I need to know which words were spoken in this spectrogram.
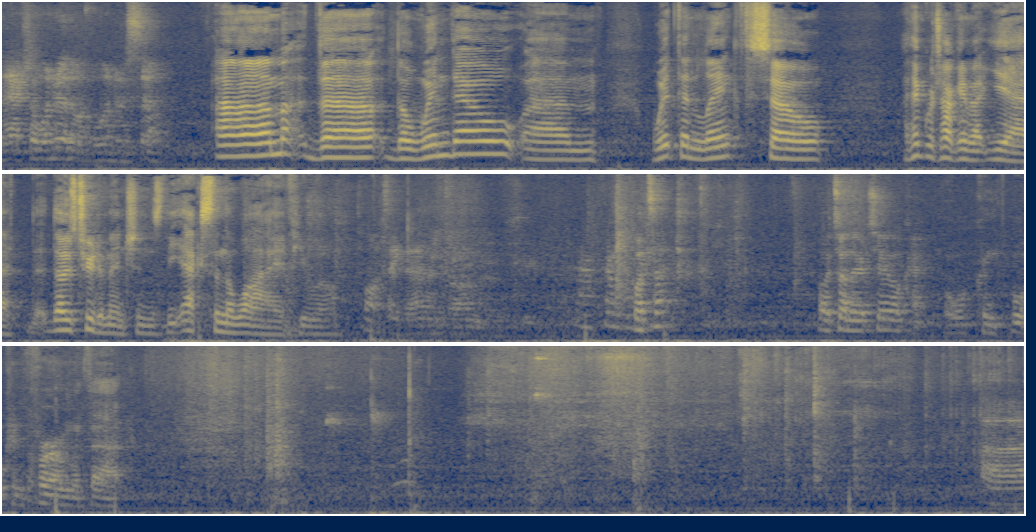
the actual window, the window sill. Um, the the window um, width and length. So, I think we're talking about yeah, th- those two dimensions, the x and the y, if you will. I'll take that. Uh, from- What's that? Oh, it's on there too. Okay, well, we'll, con- we'll confirm with that. Uh,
